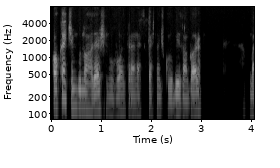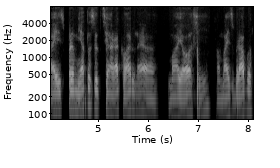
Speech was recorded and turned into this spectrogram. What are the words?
Qualquer time do Nordeste, não vou entrar nessa questão de clubismo agora, mas para mim a torcida do Ceará, claro, né, maior assim, a mais braba,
